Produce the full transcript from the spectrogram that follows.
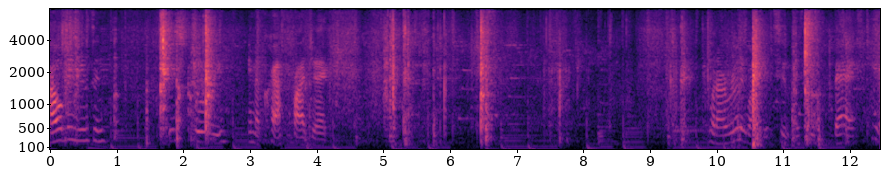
I will be using this jewelry in a craft project. What I really want to get to is this bag here.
